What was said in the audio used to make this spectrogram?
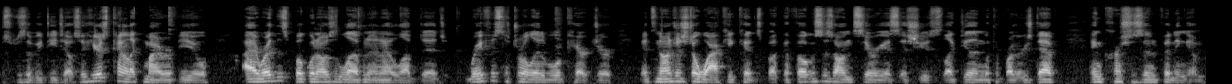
specific details. So here's kind of like my review. I read this book when I was 11 and I loved it. Rafe is such a relatable character. It's not just a wacky kids book. It focuses on serious issues like dealing with a brother's death and crushes and fitting him.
